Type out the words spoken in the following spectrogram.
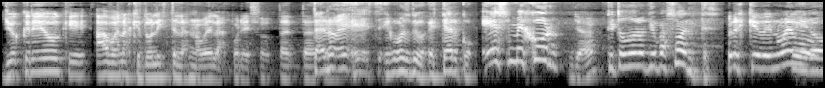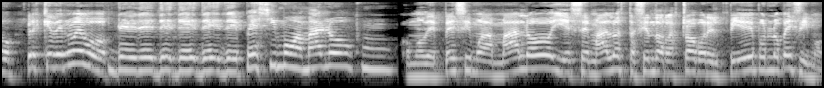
Yo creo que. Ah, bueno, es que tú leíste las novelas, por eso. Está- está- O sea, no, es- es- como te digo, este arco es mejor ¿Ya? que todo lo que pasó antes. Pero es que de nuevo. Pero- pero es que de nuevo. De, de, de, de, de, de pésimo a malo. mm, como de pésimo a malo y ese malo está siendo arrastrado por el pie por lo pésimo.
